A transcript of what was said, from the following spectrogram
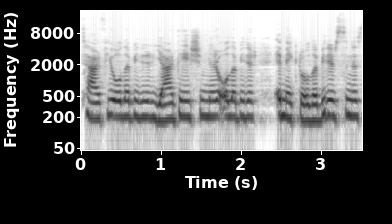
terfi olabilir, yer değişimleri olabilir, emekli olabilirsiniz.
